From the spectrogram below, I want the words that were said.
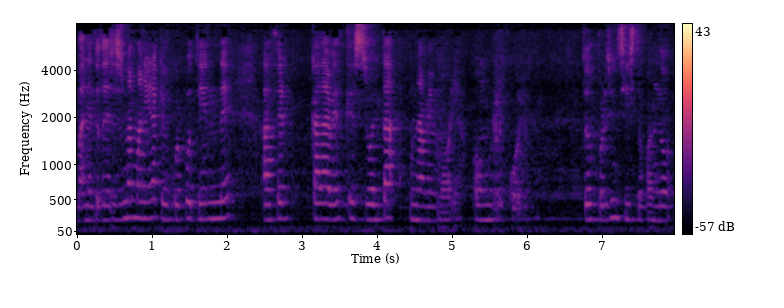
¿Vale? Entonces es una manera que el cuerpo tiende a hacer cada vez que suelta una memoria o un recuerdo. Entonces por eso insisto, cuando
